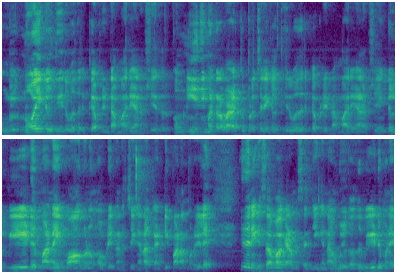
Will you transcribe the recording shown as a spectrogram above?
உங்களுக்கு நோய்கள் தீர்வதற்கு அப்படின்ற மாதிரியான விஷயம் இருக்கும். நீதிமன்ற வழக்கு பிரச்சனைகள் தீர்வதற்கு அப்படின்ற மாதிரியான விஷயங்கள். வீடு மனை வாங்கணும் அப்படின்னு நினைச்சீங்கன்னா கண்டிப்பான முறையில் இதை நீங்கள் செவ்வாய்க்கிழமை செஞ்சீங்கன்னா உங்களுக்கு வந்து வீடு மனை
